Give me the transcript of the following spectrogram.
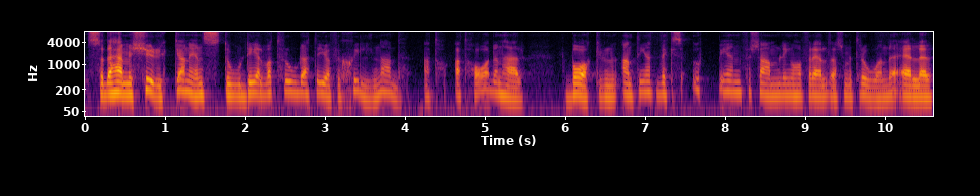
så det här med kyrkan är en stor del. Vad tror du att det gör för skillnad att, att ha den här bakgrunden? Antingen att växa upp i en församling och ha föräldrar som är troende eller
